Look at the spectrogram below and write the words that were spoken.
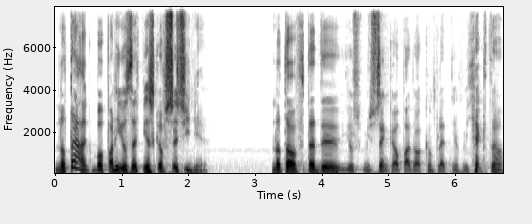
No tak, bo pan Józef mieszkał w Szczecinie. No to wtedy już mi szczęka opadła kompletnie. Jak to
